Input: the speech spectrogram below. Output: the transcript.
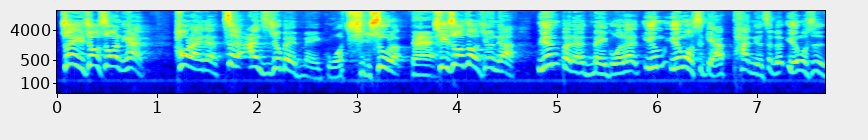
所以就说，你看。后来呢，这个案子就被美国起诉了。对，起诉之后就你讲，原本的美国的约约莫是给他判的这个约莫是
